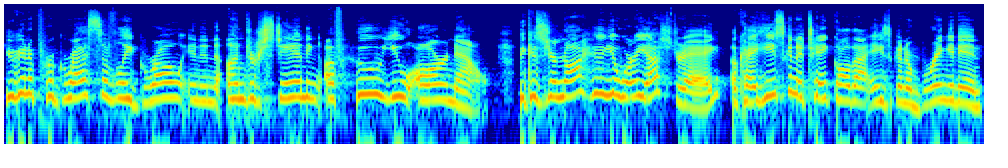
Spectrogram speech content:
you're going to progressively grow in an understanding of who you are now because you're not who you were yesterday. Okay. He's going to take all that he's going to bring it in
